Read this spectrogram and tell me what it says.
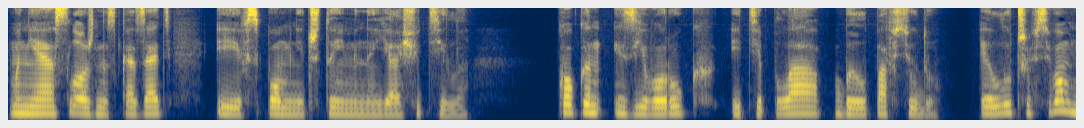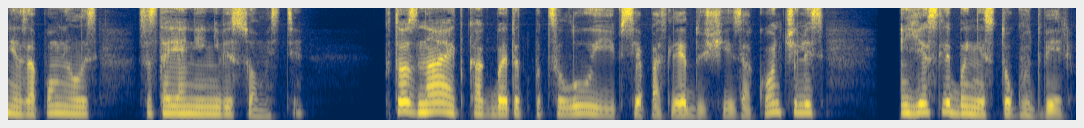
Мне сложно сказать и вспомнить, что именно я ощутила. Кокон из его рук и тепла был повсюду, и лучше всего мне запомнилось состояние невесомости. Кто знает, как бы этот поцелуй и все последующие закончились, если бы не стук в дверь.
